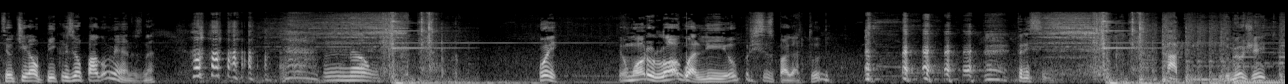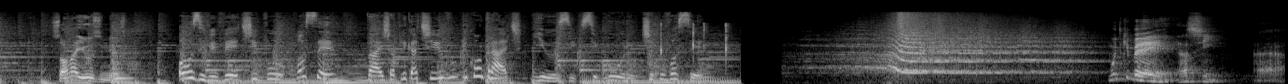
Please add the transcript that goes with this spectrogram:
Se eu tirar o picles eu pago menos, né? Não. Oi, eu moro logo ali, eu preciso pagar tudo? Preciso. Rápido, e do meu jeito. Só na Use mesmo. Ouse viver tipo você. Baixe o aplicativo e contrate. Use Seguro tipo você. Muito que bem, assim, a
